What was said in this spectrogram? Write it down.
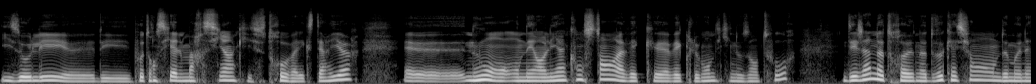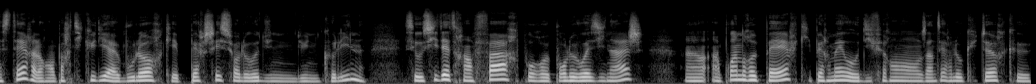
isolée euh, des potentiels martiens qui se trouvent à l'extérieur. nous, on, est en lien constant avec, le monde qui nous entoure. Déjà, notre, vocation de monastère, alors en particulier à Boulor, qui est perché sur le haut d'une colline, c'est aussi d'être un phare pour le voisinage, un, point de repère qui permet aux différents interlocuteurs que,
